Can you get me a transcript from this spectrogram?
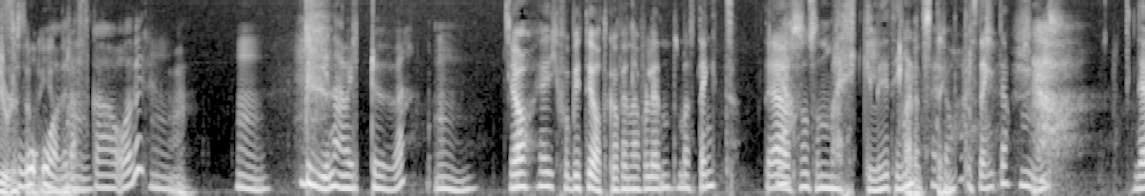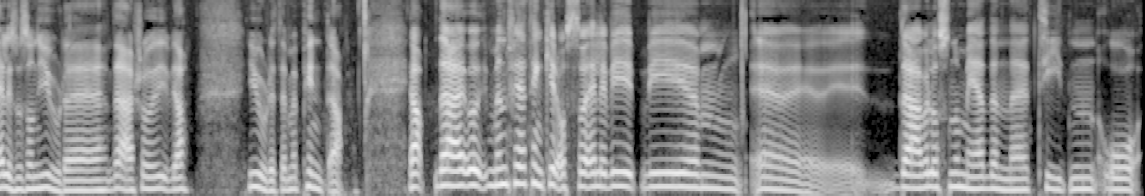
jeg så overraska over. Mm. Mm. Byene er jo helt døde. Ja, jeg gikk forbi teaterkafeen her forleden, som er stengt. Det er ja. altså en sånn merkelig ting. Er den stengt? Det er stengt, ja. Det er liksom sånn jule... Det er så ja, julete med pynt... Ja. ja det er, men for jeg tenker også Eller vi, vi eh, Det er vel også noe med denne tiden og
